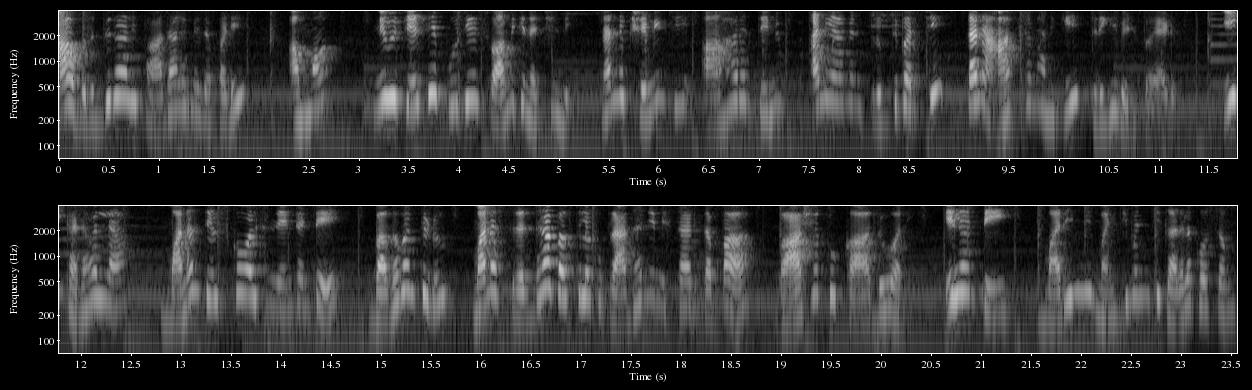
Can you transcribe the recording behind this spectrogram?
ఆ వృద్ధురాలి పాదాల మీద పడి అమ్మా నీవు చేసే పూజే స్వామికి నచ్చింది. నన్ను క్షమించి ఆహారం తిను అని ఆమెను తృప్తిపరిచి తన ఆశ్రమానికి తిరిగి వెళ్ళిపోయాడు. ఈ కథ వల్ల మనం తెలుసుకోవాల్సింది ఏంటంటే భగవంతుడు మన శ్రద్ధాభక్తులకు ప్రాధాన్యం ఇస్తాడు తప్ప భాషకు కాదు అని. ఇలాంటి మరిన్ని మంచి మంచి కథల కోసం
